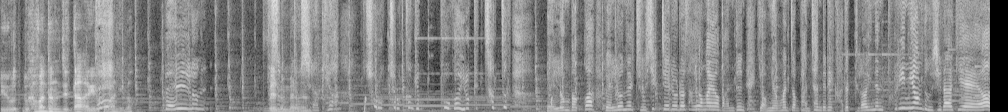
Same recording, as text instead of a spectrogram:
이거 누가 만드는지 딱 알겠구만 이거 멜론 무슨 멜론, 멜론. 도시락이야? 초록초록한 게 뭐가 이렇게 잔뜩 멜론밥과 멜론을 주식 재료로 사용하여 만든 영양 만점 반찬들이 가득 들어있는 프리미엄 도시락이에요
